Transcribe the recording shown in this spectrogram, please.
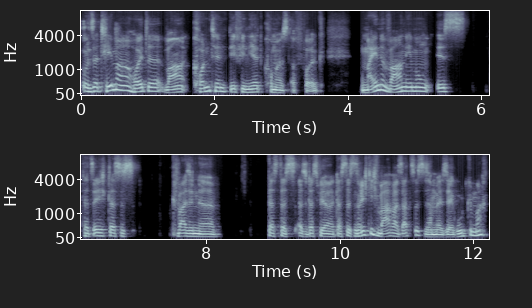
Unser Thema heute war Content definiert Commerce-Erfolg. Meine Wahrnehmung ist tatsächlich, dass es quasi eine dass das, also dass wir, dass das ein richtig wahrer Satz ist, das haben wir sehr gut gemacht,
